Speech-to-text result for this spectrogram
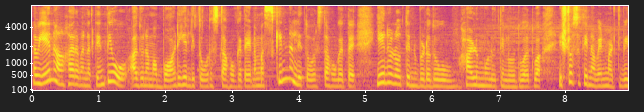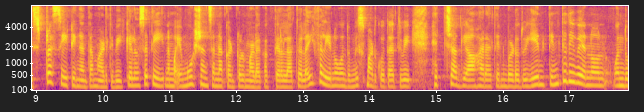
ನಾವು ಏನು ಆಹಾರವನ್ನು ತಿಂತೀವೋ, ಅದು ನಮ್ಮ ಬಾಡಿಯಲ್ಲಿ ತೋರಿಸ್ತಾ ಹೋಗುತ್ತೆ, ನಮ್ಮ ಸ್ಕಿನ್ನಲ್ಲಿ ತೋರಿಸ್ತಾ ಹೋಗುತ್ತೆ. ಏನೇನೋ ತಿನ್ಬಿಡೋದು, ಹಾಳು ಮುಳು ತಿನ್ನೋದು ಅಥವಾ ಎಷ್ಟೋ ಸತಿ ನಾವೇನು ಮಾಡ್ತೀವಿ? ಸ್ಟ್ರೆಸ್ ಈಟಿಂಗ್ ಅಂತ ಮಾಡ್ತೀವಿ. ಕೆಲವು ಸತಿ ನಮ್ಮ ಎಮೋಷನ್ಸನ್ನು ಕಂಟ್ರೋಲ್ ಮಾಡೋಕ್ಕಾಗ್ತಿರಲ್ಲ ಅಥವಾ ಲೈಫಲ್ಲಿ ಏನೋ ಒಂದು ಮಿಸ್ ಮಾಡ್ಕೋತಾ ಇರ್ತೀವಿ. ಹೆಚ್ಚಾಗಿ ಆಹಾರ ತಿನ್ಬಿಡೋದು, ಏನು ತಿಂತಿದ್ದೀವಿ ಅನ್ನೋ ಒಂದು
